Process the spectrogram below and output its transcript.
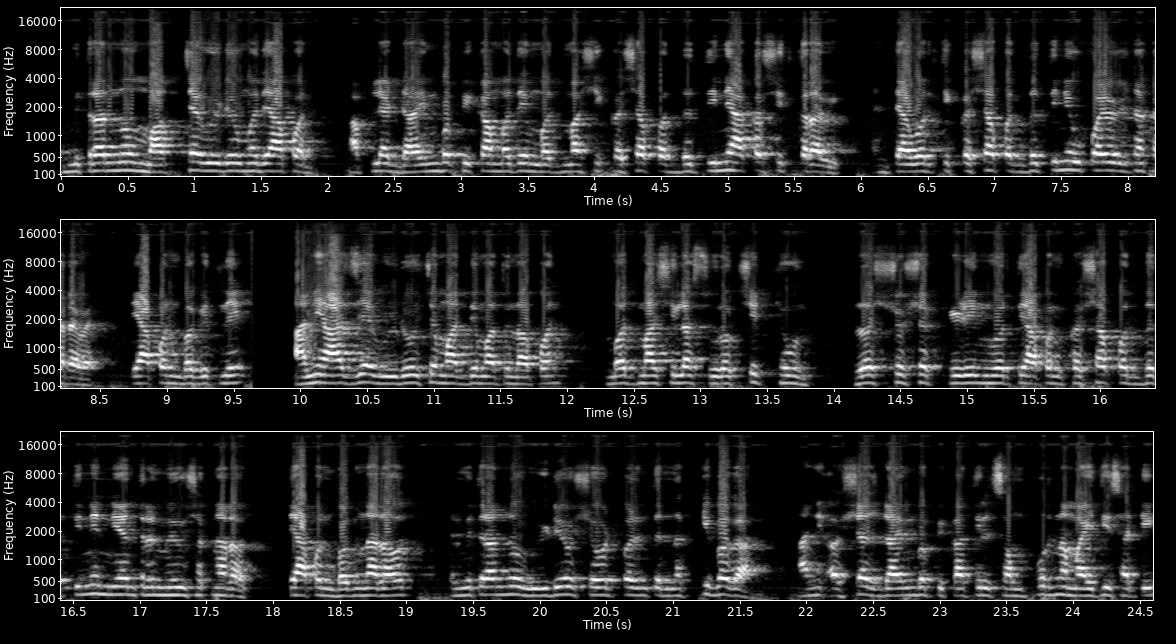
मित्रांनो मागच्या व्हिडिओमध्ये आपण आपल्या डाळिंब पिकामध्ये मधमाशी कशा पद्धतीने आकर्षित करावी आणि त्यावरती कशा पद्धतीने उपाययोजना कराव्या ते आपण बघितले. आणि आज या व्हिडिओच्या माध्यमातून आपण मधमाशीला सुरक्षित ठेवून रस शोषक किडींवरती आपण कशा पद्धतीने नियंत्रण मिळवू शकणार आहोत ते आपण बघणार आहोत. तर मित्रांनो व्हिडिओ शेवटपर्यंत नक्की बघा आणि अशाच डाळिंब पिकातील संपूर्ण माहितीसाठी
